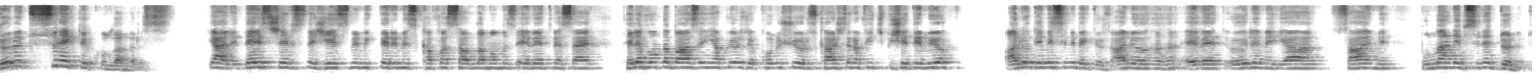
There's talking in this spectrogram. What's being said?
Dönüt sürekli kullanırız. Yani ders içerisinde jest mimiklerimiz, kafa sallamamız, evet vesaire. Telefonda bazen yapıyoruz ya konuşuyoruz. Karşı taraf hiçbir şey demiyor. Alo demesini bekliyoruz. Alo, evet, öyle mi? Ya, sahi mi? Bunların hepsine dönüt.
